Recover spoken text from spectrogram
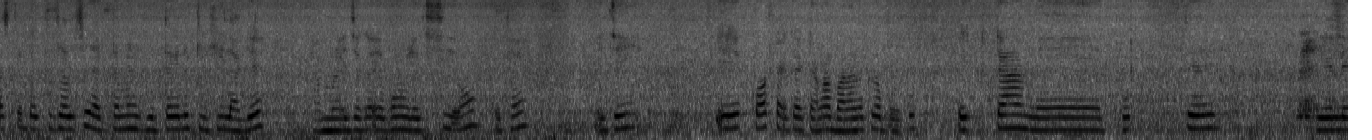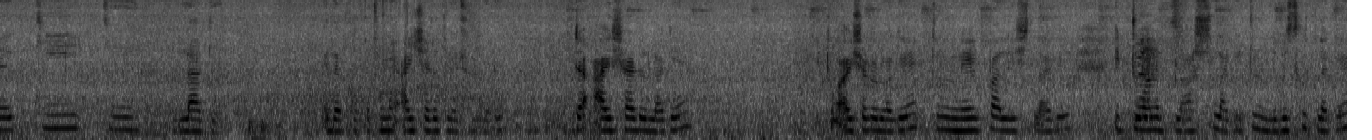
আজকে দেখতে চলছে, একটা মেয়ে ঘুরতে গেলে কী কী লাগে? আমরা এই জায়গায় এবং লেখছিও কোথায়? এই যে, এ ক টাকা আমার বানানো করে বলব। একটা মেয়ে ঘুরতে গেলে কি কি লাগে? এই দেখো, প্রথমে আই শ্যাডো থেকে শুরু করি। এটা আই শ্যাডো লাগে, একটু আই শ্যাডো লাগে, একটু নেল পালিশ লাগে, একটু মানে ব্লাশ লাগে, একটু লিপস্টিক লাগে।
